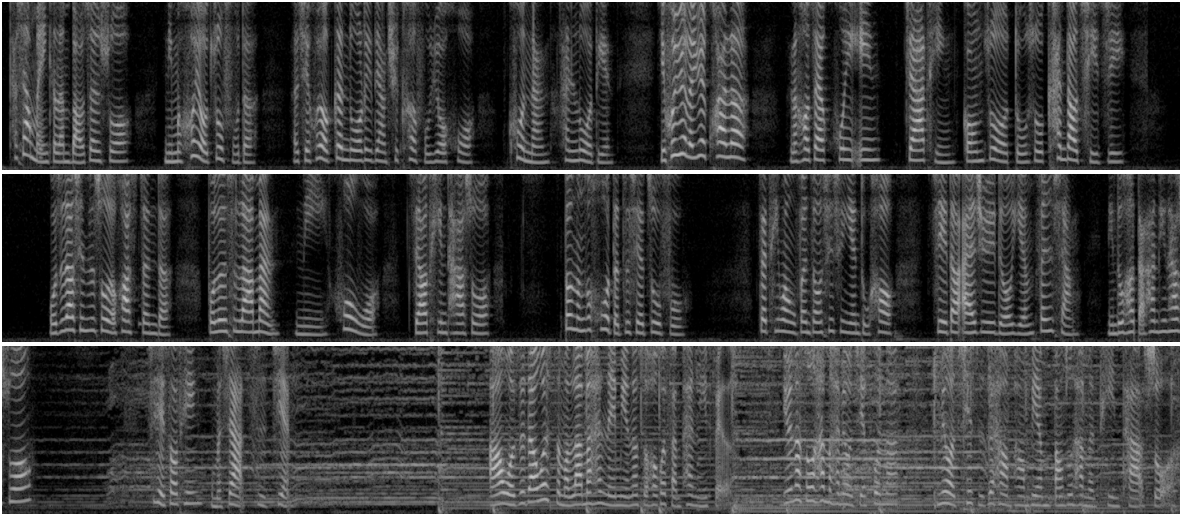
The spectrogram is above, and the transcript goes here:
他向每一个人保证说：“你们会有祝福的，而且会有更多力量去克服诱惑、困难和弱点，也会越来越快乐。然后在婚姻、家庭、工作、读书看到奇迹。”我知道先知说的话是真的，不论是拉曼、你或我，只要听他说，都能够获得这些祝福。在听完五分钟信心研读后，记得到 IG 留言分享你如何打算听他说哦。谢谢收听，我们下次见。啊，我知道为什么拉曼和雷米那时候会反叛尼斐了，因为那时候他们还没有结婚呢，没有妻子在他们旁边帮助他们听他说。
